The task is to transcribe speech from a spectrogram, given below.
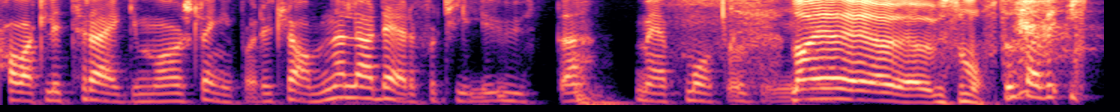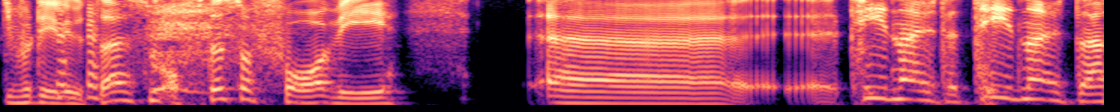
har vært litt treige med å slenge på reklamen, eller er dere for tidlig ute med på en måte å si Nei, som ofte så er vi ikke for tidlig ute. Som ofte så får vi eh, Tiden er ute, tiden er ute!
